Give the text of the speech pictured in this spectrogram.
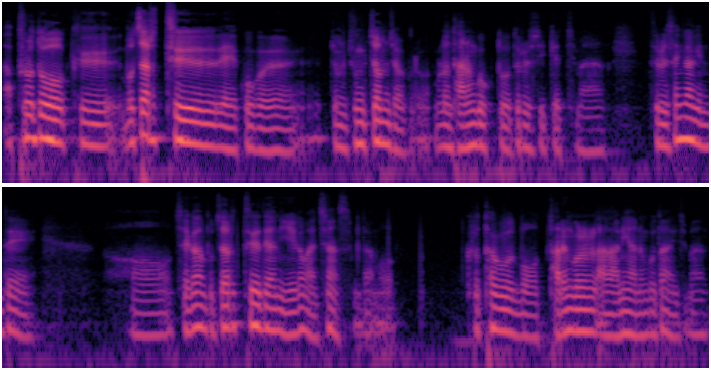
앞으로도 그 모차르트의 곡을 좀 중점적으로 물론 다른 곡도 들을 수 있겠지만 들을 생각인데 어, 제가 모차르트에 대한 이해가 많지 않습니다. 뭐 그렇다고 뭐 다른 걸 아니 하는 것도 아니지만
